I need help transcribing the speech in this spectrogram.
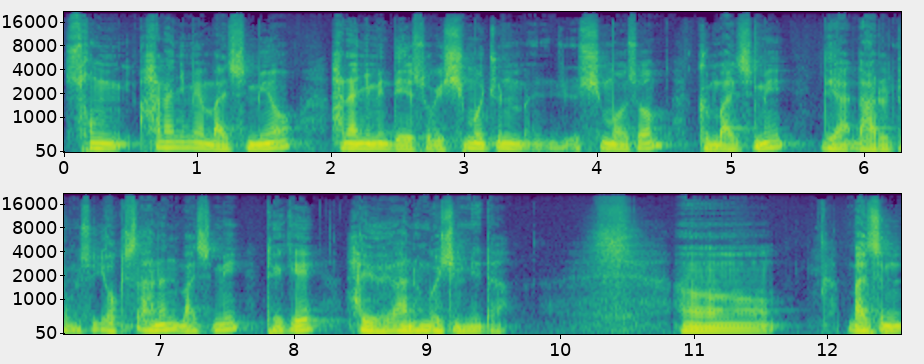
성 하나님의 말씀이요 하나님이 내 속에 심어준 심어서 그 말씀이 내 나를 통해서 역사하는 말씀이 되게 하여야 하는 것입니다. 어, 말씀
